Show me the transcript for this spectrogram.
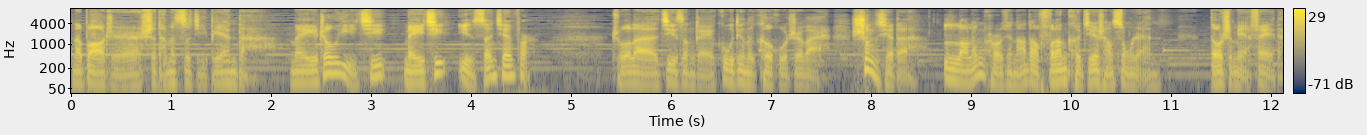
那报纸是他们自己编的，每周一期，每期印三千份除了寄赠给固定的客户之外，剩下的老两口就拿到弗兰克街上送人，都是免费的。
